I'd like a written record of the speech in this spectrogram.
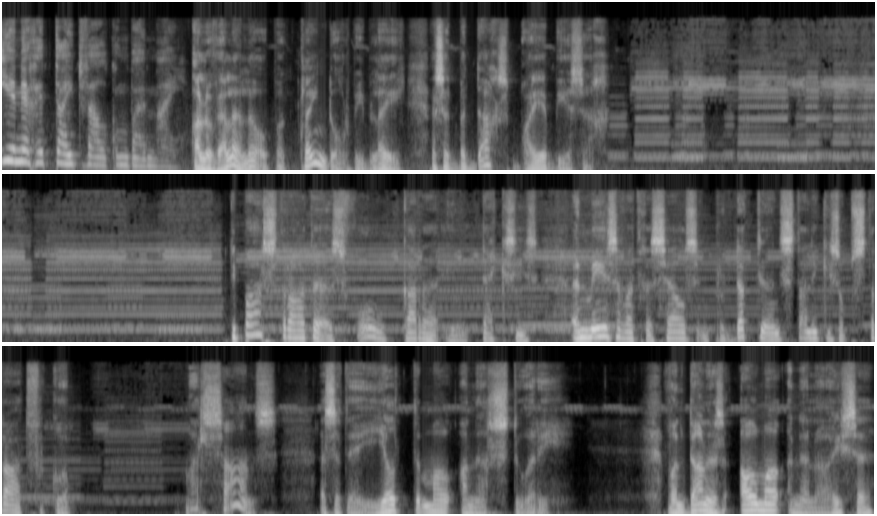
enige tyd welkom by my. alhoewel hulle op 'n klein dorpie bly, is dit bedags baie besig. Die paar strate is vol karre en taksies en mense wat gesels en produkte in stalletjies op straat verkoop. Maar saans is dit 'n heeltemal ander storie. Want dan is almal in hulle huise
